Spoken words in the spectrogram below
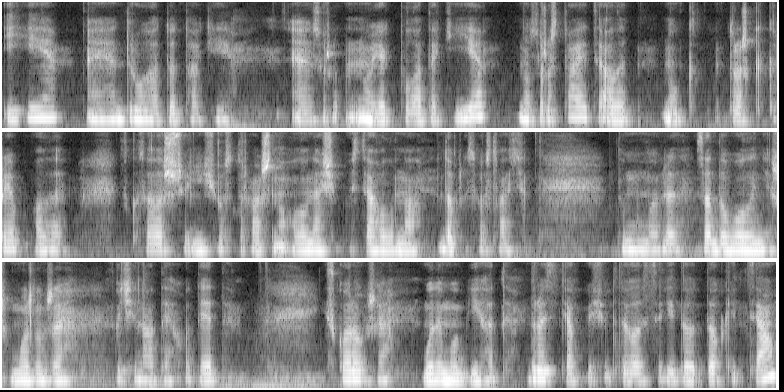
І е, друга то так і ну, як була, так і є. Ну, зростається, але ну, трошки криво, але сказала, що нічого страшного. Головне, щоб ось ця головна добре зрослася. Тому ми вже задоволені, що можна вже починати ходити. І скоро вже будемо бігати. Друзі, дякую, що додивилися це відео до кінця.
